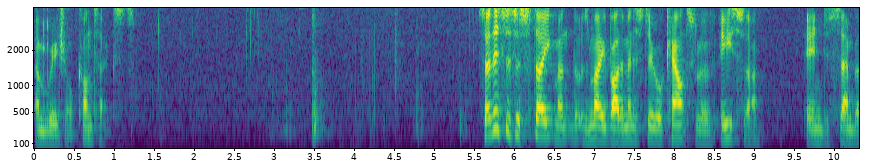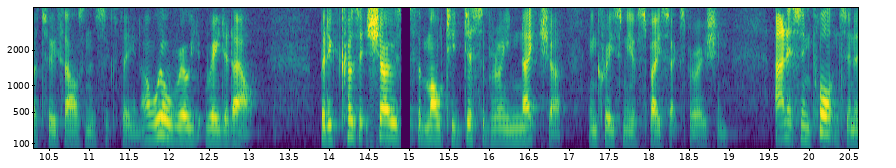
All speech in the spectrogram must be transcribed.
and regional contexts. So this is a statement that was made by the Ministerial Council of ESA in December 2016. I will re read it out, but because it shows the multidisciplinary nature increasingly of space exploration and its importance in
